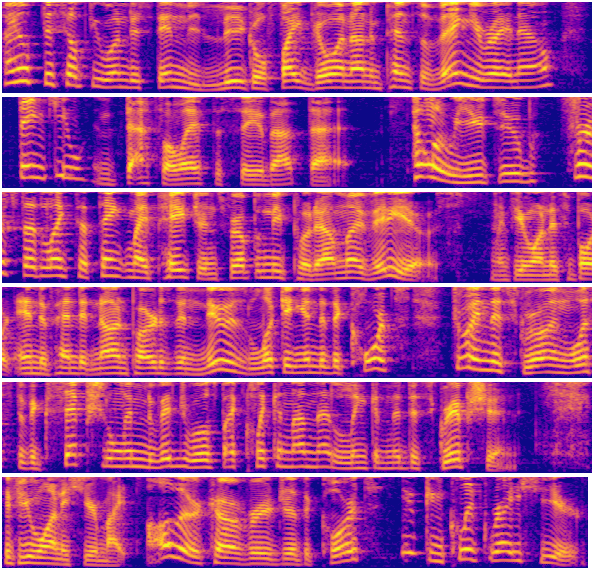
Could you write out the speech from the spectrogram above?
I hope this helped you understand the legal fight going on in Pennsylvania right now. Thank you, and that's all I have to say about that. Hello YouTube! First I'd like to thank my patrons for helping me put out my videos. If you want to support independent, nonpartisan news looking into the courts, join this growing list of exceptional individuals by clicking on that link in the description. If you want to hear my other coverage of the courts, you can click right here.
